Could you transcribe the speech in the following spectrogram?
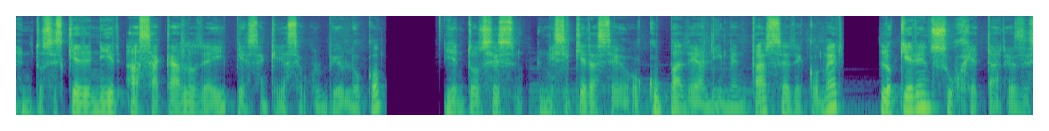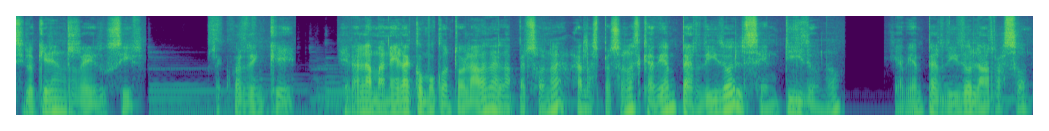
entonces quieren ir a sacarlo de ahí, piensan que ya se volvió loco y entonces ni siquiera se ocupa de alimentarse, de comer, lo quieren sujetar, es decir, lo quieren reducir. Recuerden que era la manera como controlaban a la persona, a las personas que habían perdido el sentido, ¿no? Que habían perdido la razón.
